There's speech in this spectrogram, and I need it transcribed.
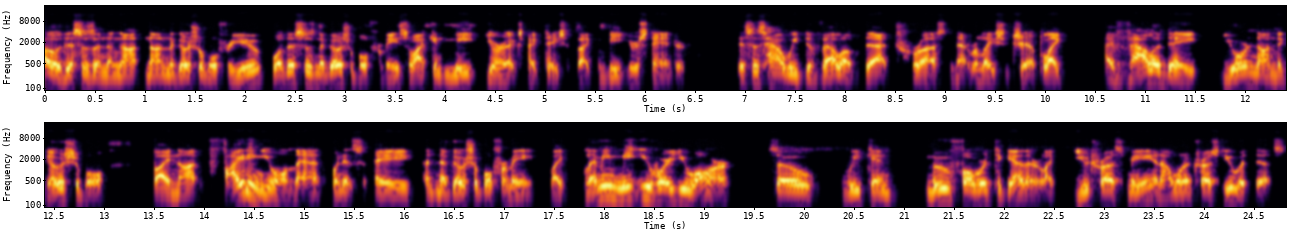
Oh, this is a non negotiable for you. Well, this is negotiable for me. So I can meet your expectations. I can meet your standard. This is how we develop that trust and that relationship. Like I validate your non negotiable by not fighting you on that when it's a, a negotiable for me. Like, let me meet you where you are so we can move forward together. Like, you trust me and I want to trust you with this.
